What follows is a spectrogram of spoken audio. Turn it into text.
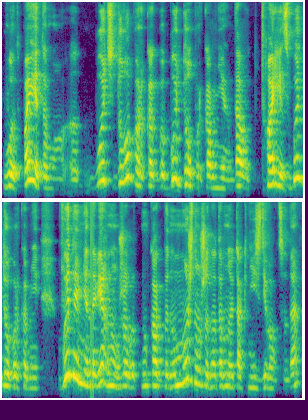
Вот, поэтому э, будь добр, как бы, будь добр ко мне, да, вот, Творец, будь добр ко мне, выдай мне, наверное, уже вот, ну, как бы, ну, можно уже надо мной так не издеваться, да.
